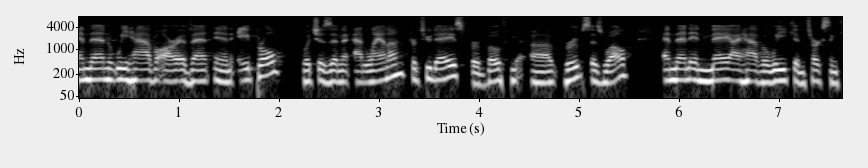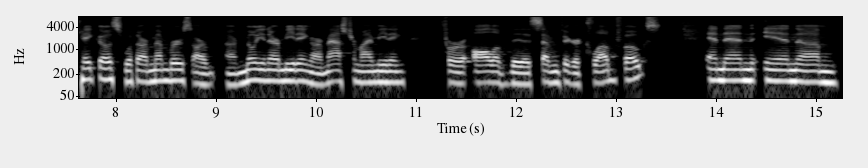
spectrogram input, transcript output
And then we have our event in April, which is in Atlanta for two days for both uh, groups as well. And then in May, I have a week in Turks and Caicos with our members, our, our millionaire meeting, our mastermind meeting for all of the seven figure club folks. And then in um,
